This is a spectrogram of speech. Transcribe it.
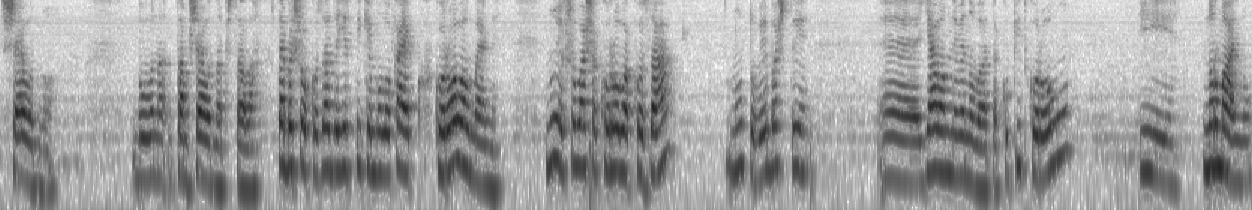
Ще одно. Бо вона там ще одна писала: в тебе що, коза дає стільки молока, як корова в мене. Ну, якщо ваша корова коза, ну то вибачте, е, я вам не винувата. Купіть корову і нормальну.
